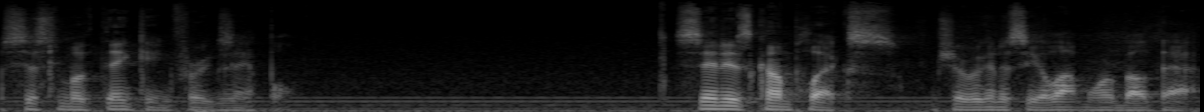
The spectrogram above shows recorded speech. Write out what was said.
A system of thinking, for example. Sin is complex. I'm sure we're going to see a lot more about that.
